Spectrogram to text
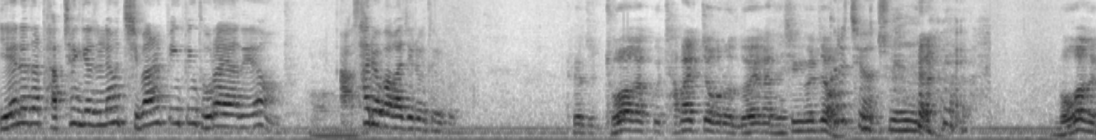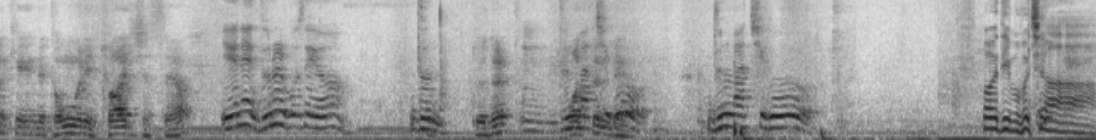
얘네들 밥 챙겨주려면 집안을 삥삥 돌아야 돼요. 어. 아, 사료 바가지를 들고. 그래도 좋아갖고 자발적으로 노예가 되신 거죠? 그렇죠. 뭐가 그렇게 근데 동물이 좋아지셨어요? 얘네 눈을 보세요. 눈. 눈을? 예, 눈 어떤데? 맞히고 눈 맞히고 어디 보자.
